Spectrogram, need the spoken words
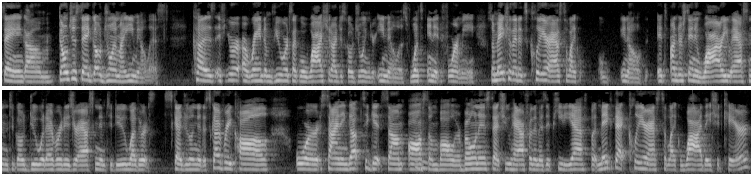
saying, um, don't just say go join my email list because if you're a random viewer, it's like, well, why should I just go join your email list? What's in it for me? So make sure that it's clear as to like, you know, it's understanding why are you asking them to go do whatever it is you're asking them to do, whether it's scheduling a discovery call or signing up to get some mm-hmm. awesome mm-hmm. baller bonus that you have for them as a PDF, but make that clear as to like why they should care.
